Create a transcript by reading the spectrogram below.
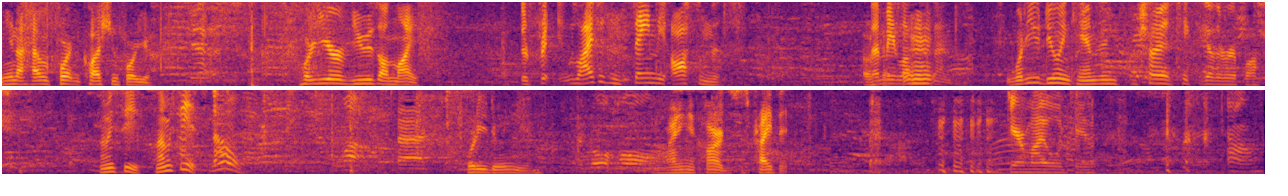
Ian, I have an important question for you. Yes. What are your views on life? Their life is insanely awesomeness. That Okay. made lots of sense. What are you doing, Camden? I'm trying to take the other rip off. Let me see. Let me see it. No. What are you doing, Ian? I'm writing a card. This is private. Jeremiah would too. Oh.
